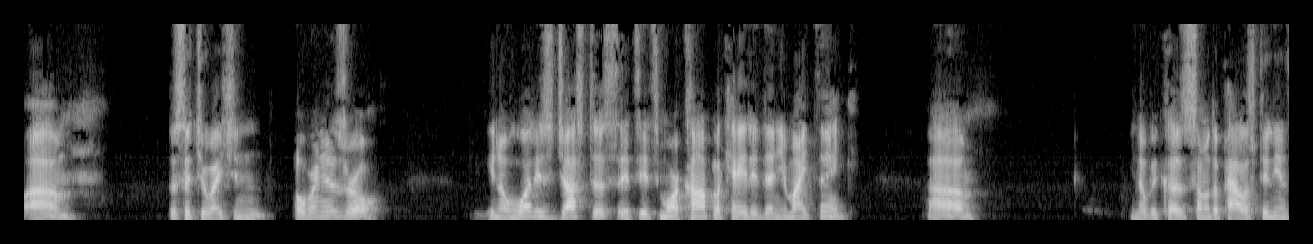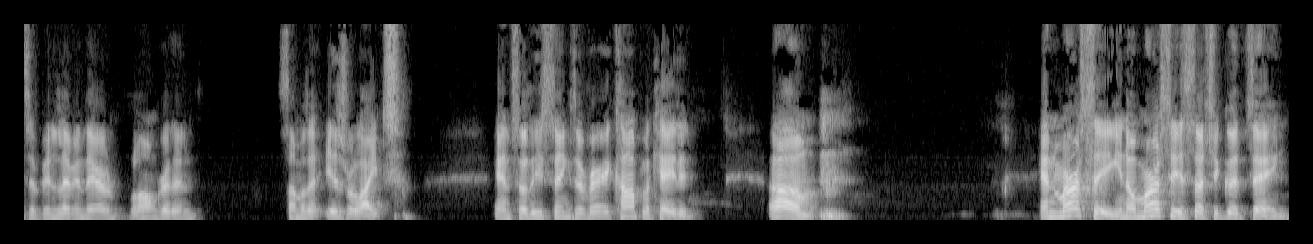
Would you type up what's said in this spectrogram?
um, the situation over in Israel. You know, what is justice? It's it's more complicated than you might think. Um, you know, because some of the Palestinians have been living there longer than some of the Israelites. And so these things are very complicated. Um, and mercy, you know, mercy is such a good thing.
